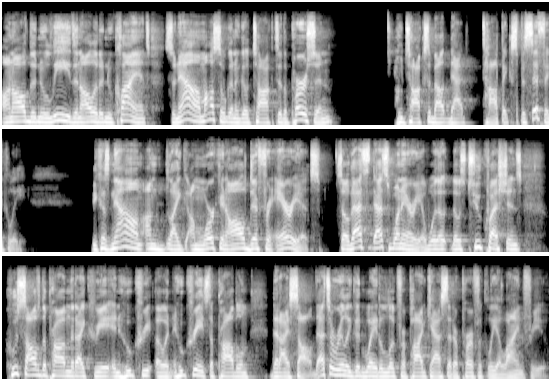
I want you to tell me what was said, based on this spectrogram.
on all the new leads and all of the new clients. So now I'm also going to go talk to the person who talks about that topic specifically because now I'm, I'm like, I'm working all different areas. So that's, that's one area. Well, those two questions, who solves the problem that I create and who create, oh, and who creates the problem that I solve? That's a really good way to look for podcasts that are perfectly aligned for you.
